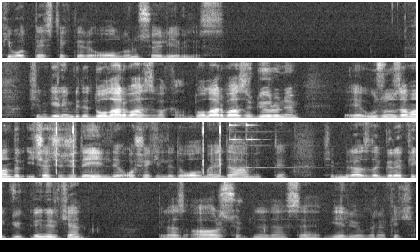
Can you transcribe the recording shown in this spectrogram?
pivot destekleri olduğunu söyleyebiliriz. Şimdi gelin bir de dolar bazlı bakalım. Dolar bazlı görünüm e, uzun zamandır iç açıcı değildi. O şekilde de olmaya devam etti. Şimdi biraz da grafik yüklenirken biraz ağır sürdü nedense geliyor grafik.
